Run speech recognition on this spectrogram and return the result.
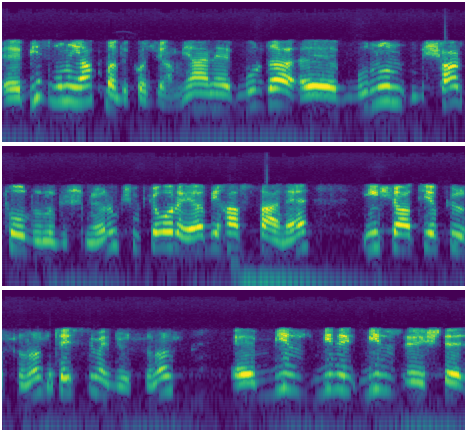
E, biz bunu yapmadık hocam. Yani burada e, bunun şart olduğunu düşünüyorum. Çünkü oraya bir hastane inşaatı yapıyorsunuz, teslim ediyorsunuz. E, bir, bir, bir e, işte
